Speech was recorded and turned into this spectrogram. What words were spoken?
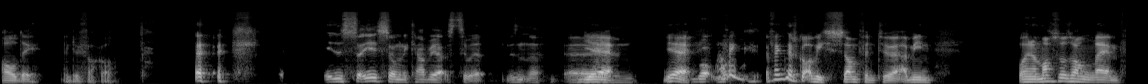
all day and do fuck all. There's, so many caveats to it, isn't there? Yeah. Um, yeah, What- I think I think there's got to be something to it. I mean, when a muscle's on length,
